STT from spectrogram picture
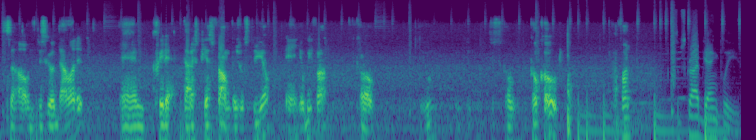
so just go download it and create a .sps file in Visual Studio, and you'll be fine. Go do, just go go code. Have fun. Subscribe, gang, please.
